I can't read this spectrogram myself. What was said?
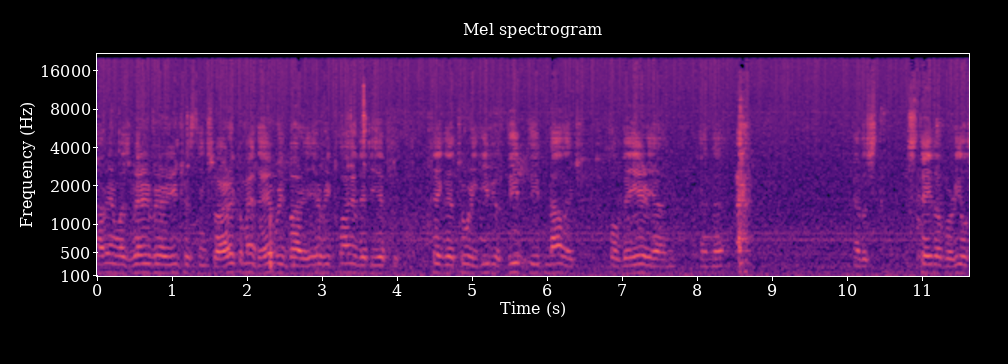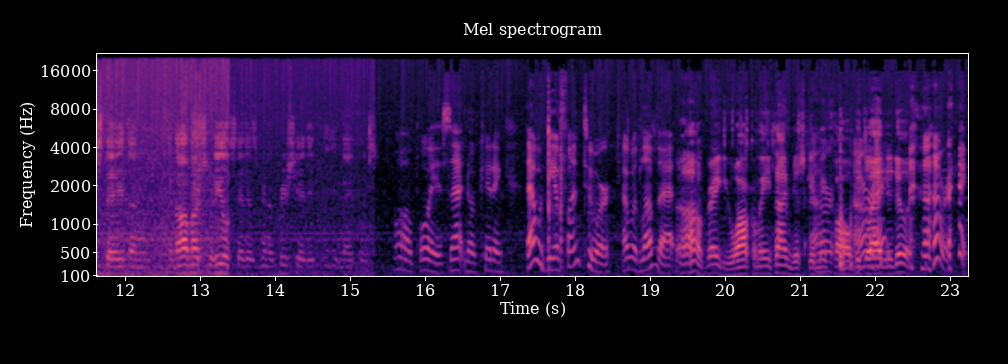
I mean, it was very, very interesting. So I recommend everybody, every client that you have to take the tour, it give you deep, deep knowledge of the area and, and, uh, and the state of real estate and, and how much real estate has been appreciated in Naples. Oh boy, is that no kidding? That would be a fun tour. I would love that. Oh, great! You're welcome anytime. Just give me a call. I'll be all glad right. to do it. All right.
